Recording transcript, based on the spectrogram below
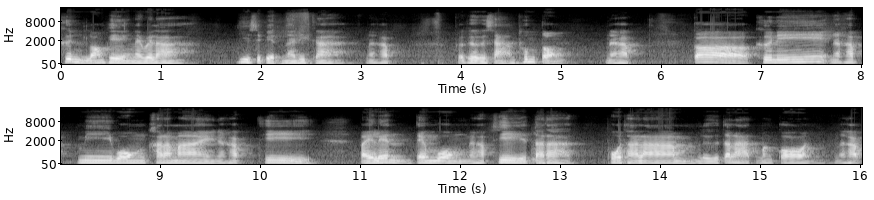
ขึ้นร้องเพลงในเวลา 21 นาฬิกานะครับ ก็คือ 3 ทุ่มตรงนะครับ ก็คืนนี้นะครับมีวงคารามายนะครับที่ไปเล่นเต็มวงนะครับที่ตลาด ธาราม หรือตลาดมังกรนะครับ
